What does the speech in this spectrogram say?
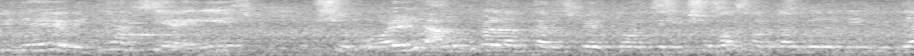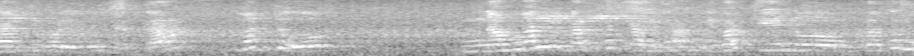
ವಿಧೇಯ ವಿದ್ಯಾರ್ಥಿಯಾಗಿ ಶು, ಒಳ್ಳೆ ಅಂಕಗಳನ್ನು ತರಿಸಬೇಕು ಅಂತ ಈ ಶುಭ ಸಂದರ್ಭದಲ್ಲಿ ವಿದ್ಯಾರ್ಥಿಗಳಿಗೂ ಹೇಳ್ತಾ ಮತ್ತು ನಮ್ಮಲ್ಲಿ ಬರ್ತಕ್ಕಂಥ ಇವತ್ತೇನು ಪ್ರಥಮ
